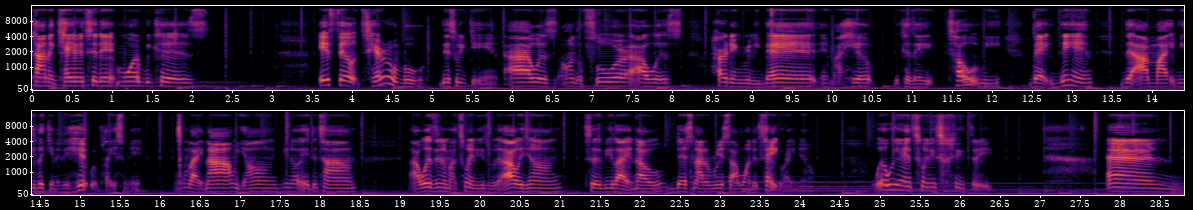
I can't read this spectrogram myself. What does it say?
kind of cater to that more because it felt terrible this weekend. I was on the floor. I was hurting really bad in my hip because they told me back then that I might be looking at a hip replacement. I'm like, nah, I'm young. You know, at the time, I wasn't in my 20s, but I was young to be like, no, that's not a risk I want to take right now. Well, we're in 2023. And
